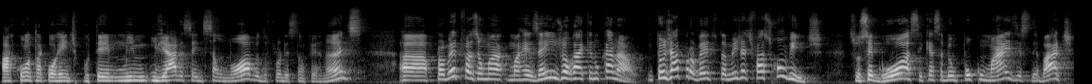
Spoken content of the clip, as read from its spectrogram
a Conta Corrente por ter me enviado essa edição nova do Florestan Fernandes. Ah, prometo fazer uma, uma resenha e jogar aqui no canal. Então já aproveito também já te faço convite. Se você gosta e quer saber um pouco mais desse debate,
